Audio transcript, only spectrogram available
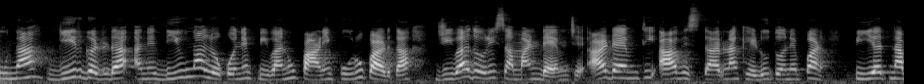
ઉના, ગીર ગઢડા અને દીવના લોકોને પીવાનું પાણી પૂરું પાડતા જીવાદોરી સમાન ડેમ છે. આ ડેમથી આ વિસ્તારના ખેડૂતોને પણ પિયતના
